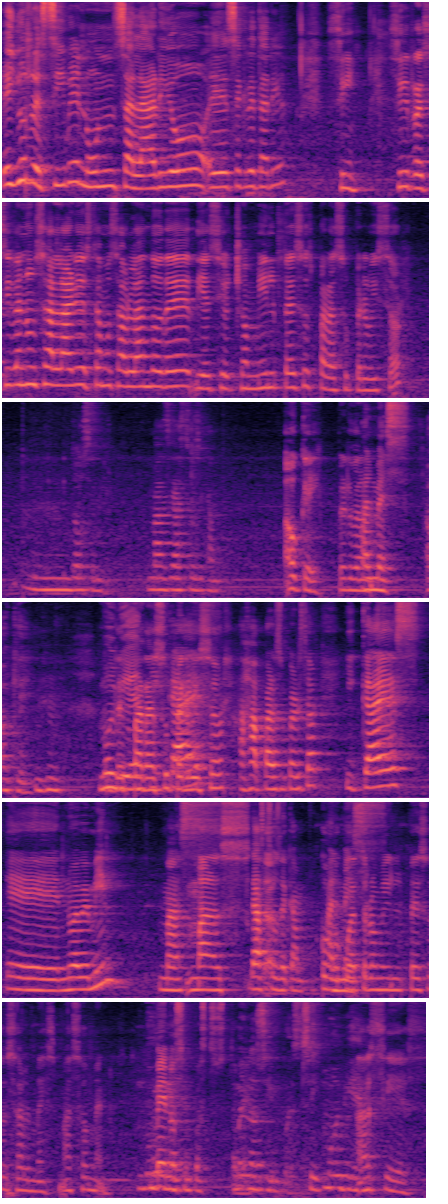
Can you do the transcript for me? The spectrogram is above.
¿ellos reciben un salario, eh, secretaria? Sí, sí, reciben un salario, estamos hablando de 18 mil pesos para supervisor 12 mil, más gastos de campo. Ok, perdón. Al mes. Ok. Muy bien. Para supervisor. ajá, para supervisor. Y caes eh, 9 mil más, más gastos de campo. Como 4 mil pesos al mes, más o menos. Menos impuestos. Menos impuestos. Sí. Muy bien. Así es.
